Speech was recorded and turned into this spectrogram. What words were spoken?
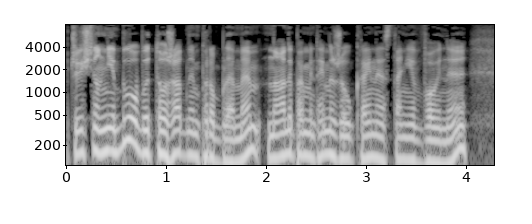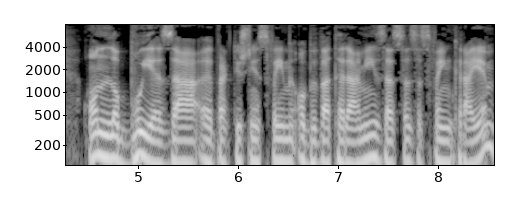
Oczywiście no, nie byłoby to żadnym problemem, no ale pamiętajmy, że Ukraina jest w stanie wojny, on lobuje za e, praktycznie swoimi obywatelami, za, za swoim krajem,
